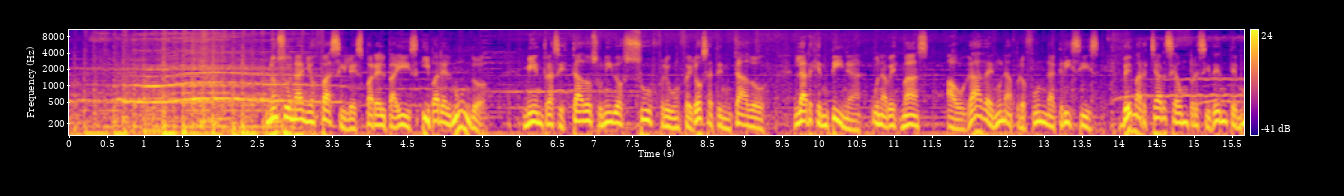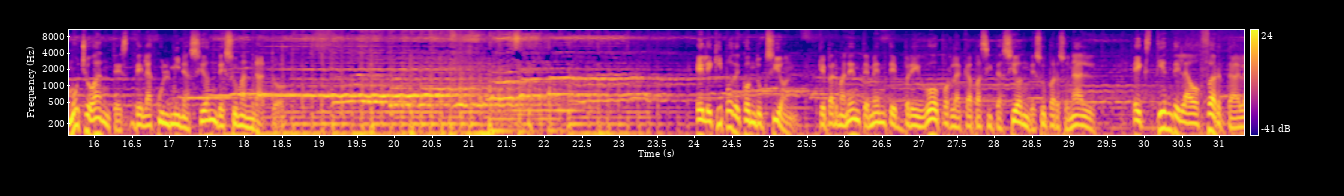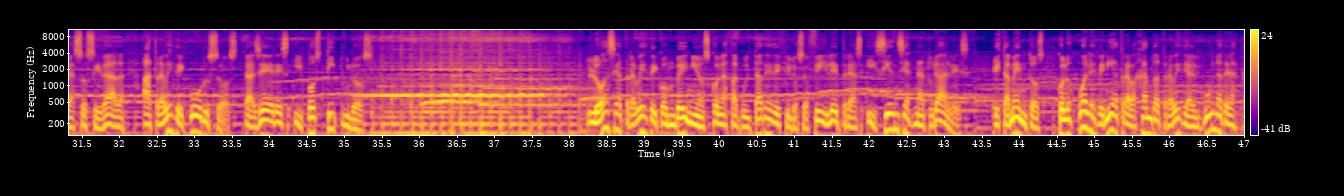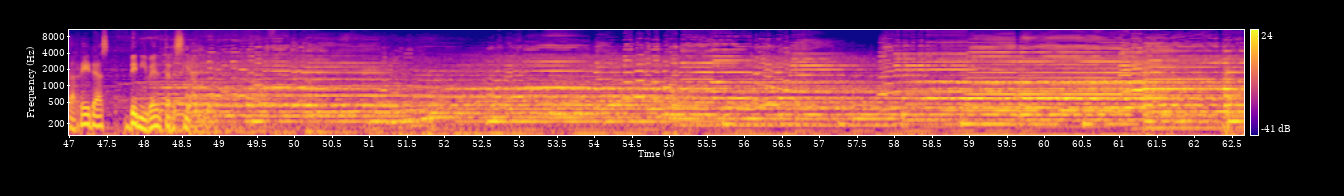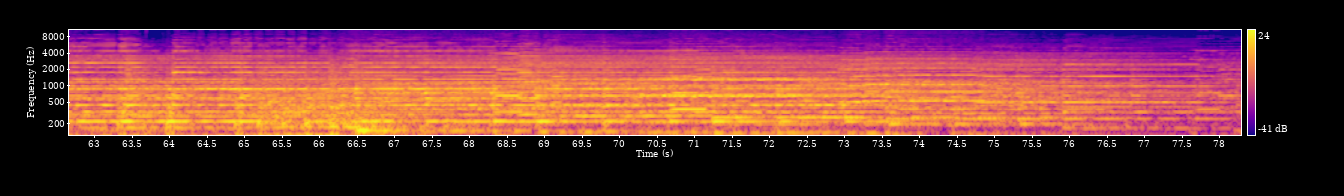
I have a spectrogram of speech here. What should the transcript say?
No son años fáciles para el país y para el mundo. Mientras Estados Unidos sufre un feroz atentado, la Argentina, una vez más, ahogada en una profunda crisis, ve marcharse a un presidente mucho antes de la culminación de su mandato. El equipo de conducción, que permanentemente bregó por la capacitación de su personal, extiende la oferta a la sociedad a través de cursos, talleres y postítulos. Lo hace a través de convenios con las facultades de Filosofía y Letras y Ciencias Naturales, estamentos con los cuales venía trabajando a través de alguna de las carreras de nivel terciario.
